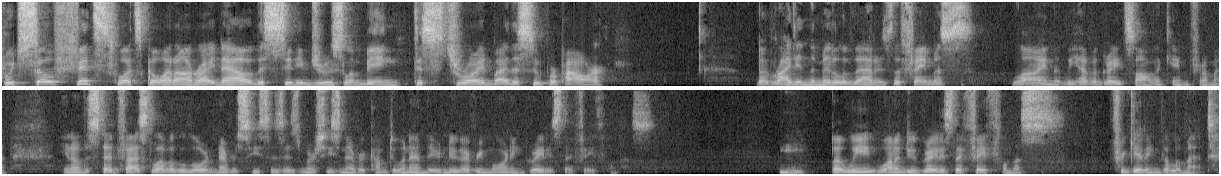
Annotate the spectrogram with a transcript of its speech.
which so fits what's going on right now. The city of Jerusalem being destroyed by the superpower. But right in the middle of that is the famous line that we have a great song that came from it you know, the steadfast love of the Lord never ceases. His mercies never come to an end. They're new every morning. Great is thy faithfulness. Mm. But we want to do great is thy faithfulness, forgetting the lament,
